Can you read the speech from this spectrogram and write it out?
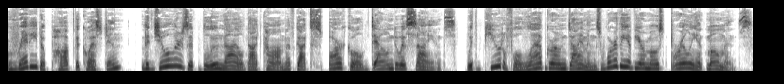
Ready to pop the question? The jewelers at BlueNile.com have got sparkle down to a science with beautiful lab grown diamonds worthy of your most brilliant moments.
